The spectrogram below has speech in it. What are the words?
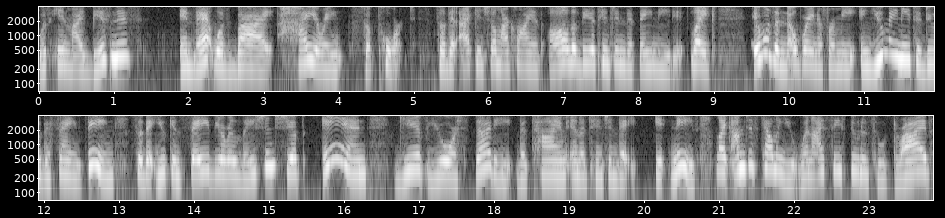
was in my business, and that was by hiring support so that I can show my clients all of the attention that they needed. Like, it was a no brainer for me. And you may need to do the same thing so that you can save your relationship and give your study the time and attention that it needs. Like I'm just telling you, when I see students who thrive,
